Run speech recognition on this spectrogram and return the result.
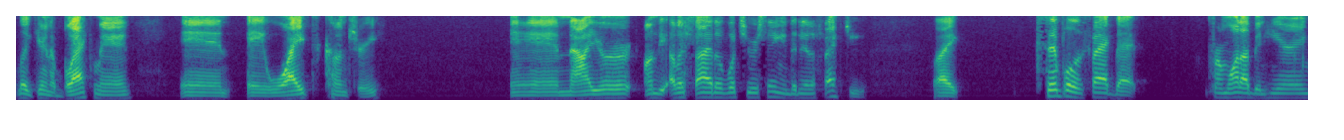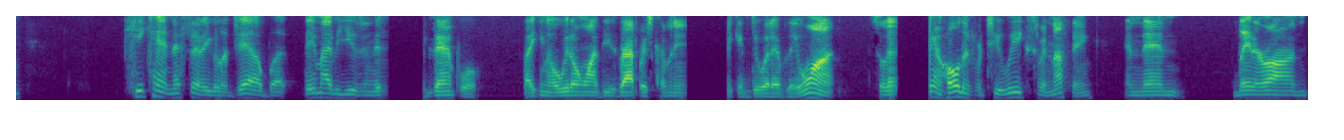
look. You're in a black man in a white country, and now you're on the other side of what you were saying. It didn't affect you. Like, simple as fact that from what I've been hearing, he can't necessarily go to jail, but they might be using this example. Like, you know, we don't want these rappers coming in, they can do whatever they want. So they can hold him for two weeks for nothing and then later on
